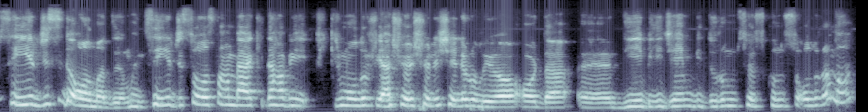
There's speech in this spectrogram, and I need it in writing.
seyircisi de olmadığım, hani seyircisi olsam belki daha bir fikrim olur, ya şöyle şöyle şeyler oluyor orada e, diyebileceğim bir durum söz konusu olur ama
